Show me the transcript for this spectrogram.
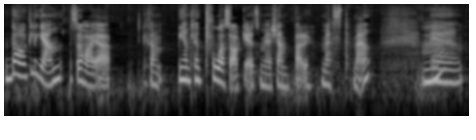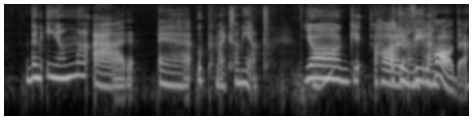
dagligen så har jag liksom egentligen två saker som jag kämpar mest med. Eh, den ena är eh, uppmärksamhet. Jag har Att du vill ha det?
